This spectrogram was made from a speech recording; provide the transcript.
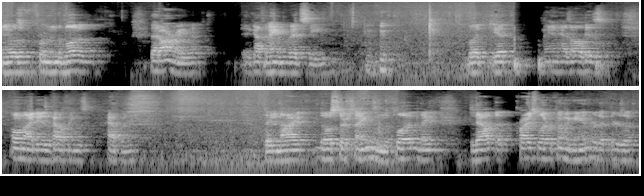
And it was from the blood of that army that it got the name Red Sea. but yet, man has all his own ideas of how things happen. They deny those such things and the flood, and they doubt that Christ will ever come again or that there's a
